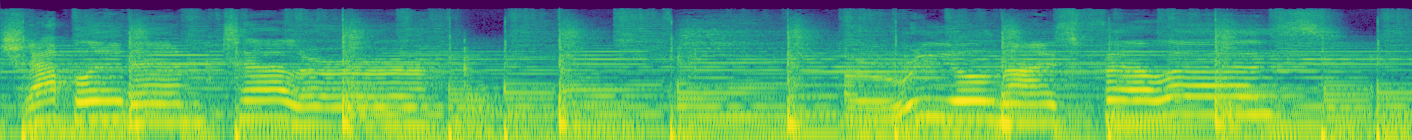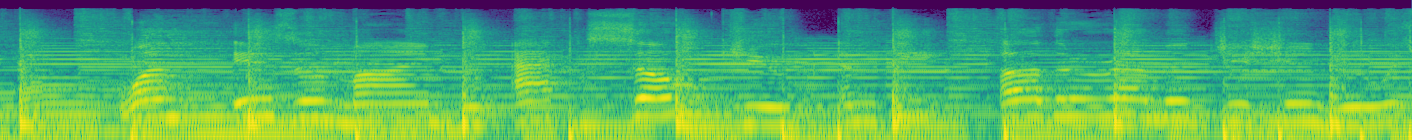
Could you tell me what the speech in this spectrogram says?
Chaplin and Teller are real nice fellas. One is a mime who acts so who is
